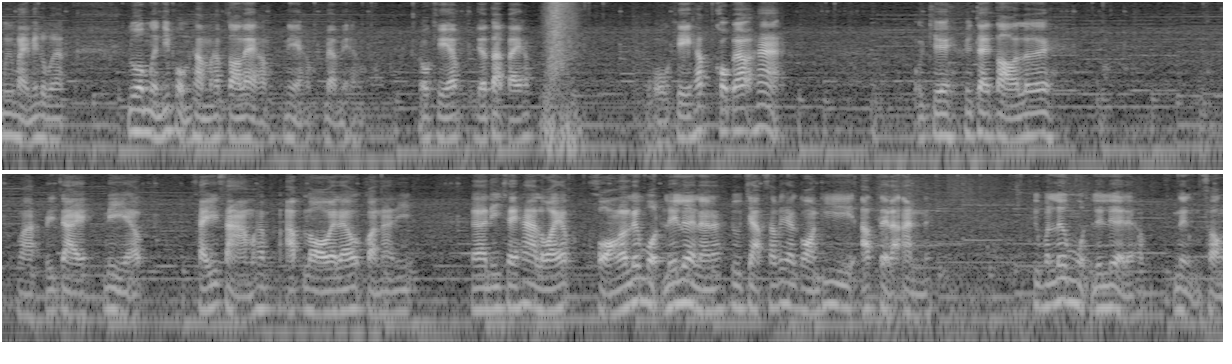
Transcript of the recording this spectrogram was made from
มือใหม่ไม่รู้นะครับ รวมเหมือนที่ผมทำครับตอนแรกครับเนี่ยครับแบบนี้ครับโอเคครับเดี๋ยวตัดไปครับ โอเคครับครบแล้วห้าโอเควิจัยต่อเลยมาวิจัยนี่ครับ ใช้สามครับ อัพรอไว้แล้วก่อนหน้านี้ แล้วอันนี้ใช้ห้าร้อยครับของเราเริ่มหมดเรื่อยๆแล้วนะดูจากทรัพยากรที่อัพแต่ละอันนะคือมันเริ่มหมดเรื่อยๆเลยครับหนึ่งสอง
